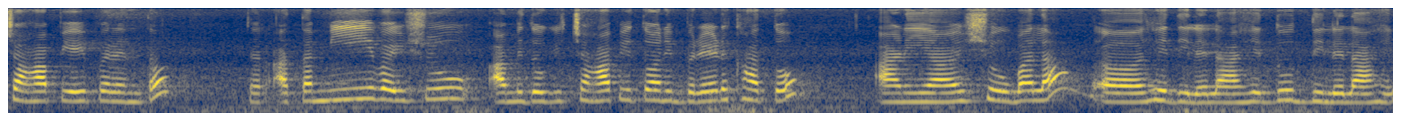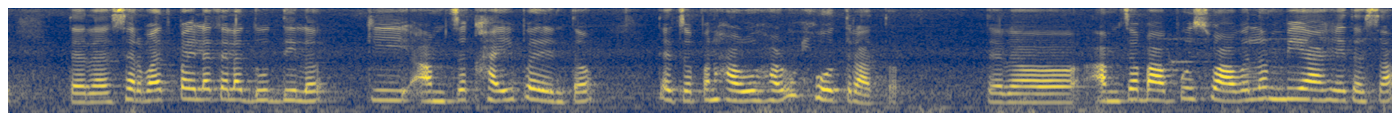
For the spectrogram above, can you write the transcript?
चहा पिईपर्यंत. तर आता मी वैशू आम्ही दोघी चहा पितो आणि ब्रेड खातो. आणि शिवबाला हे दिलेलं आहे दूध दिलेलं आहे. तर सर्वात पहिला त्याला दूध दिलं की आमचं खाईपर्यंत त्याचं पण हळूहळू होत राहतं. तर आमचा बापू स्वावलंबी आहे तसा.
